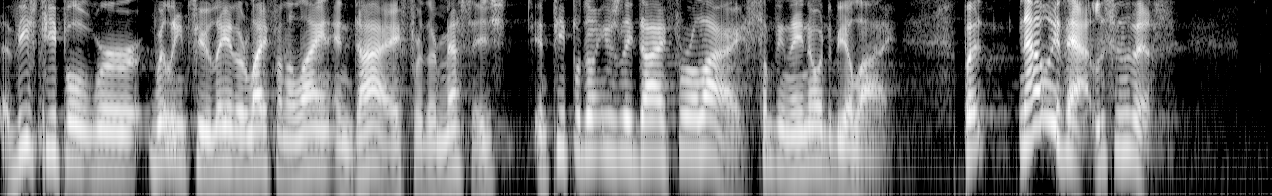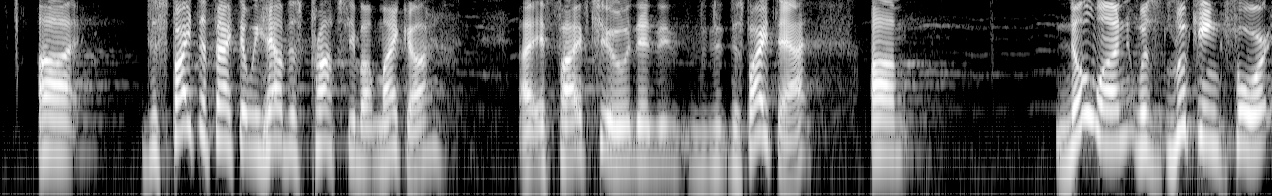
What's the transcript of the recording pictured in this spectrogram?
these people were willing to lay their life on the line and die for their message, and people don't usually die for a lie, something they know to be a lie. But not only that, listen to this. Uh, despite the fact that we have this prophecy about Micah, uh, 5 2, despite that, um, no one was looking for,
